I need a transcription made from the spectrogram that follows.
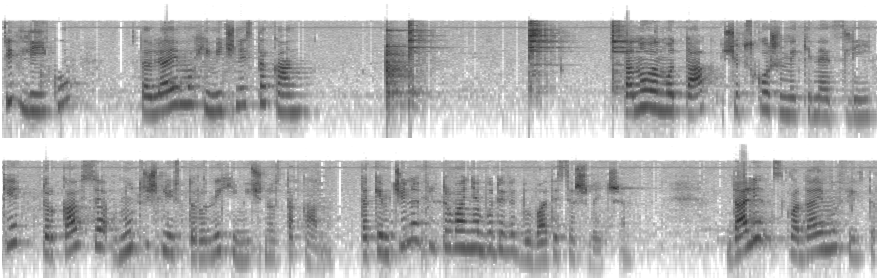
Під лійку вставляємо хімічний стакан. Становимо так, щоб скошений кінець лійки торкався внутрішньої сторони хімічного стакану. Таким чином фільтрування буде відбуватися швидше. Далі складаємо фільтр.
